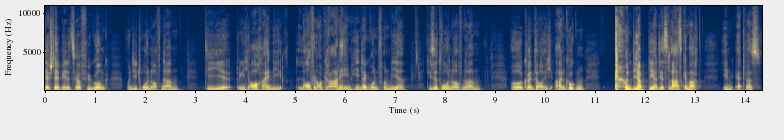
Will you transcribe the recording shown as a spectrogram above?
Der stellt mir zur Verfügung. Und die Drohnenaufnahmen, die bringe ich auch rein. Die laufen auch gerade im Hintergrund von mir, diese Drohnenaufnahmen. Äh, könnt ihr euch angucken. Und die, hab, die hat jetzt Lars gemacht in etwas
